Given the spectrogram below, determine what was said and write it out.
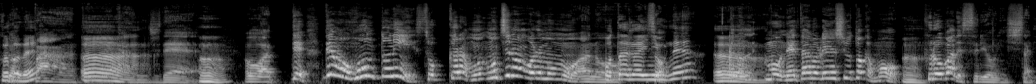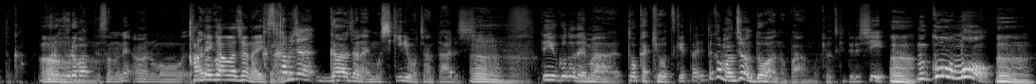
ことねバーンっていう感じでうん終わってでも本当にそっからももちろん俺ももうあのお互いにねうあのん。もうネタの練習とかもうん。風呂場でするようにしたりとか、うん。風呂場ってそのねあの壁側じゃないからね。壁じゃ側じゃない。もう仕切りもちゃんとあるし、うん。っていうことでまあとか気をつけたりとかもちろんドアのバーンも気をつけてるし、うん。向こうも、うん。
